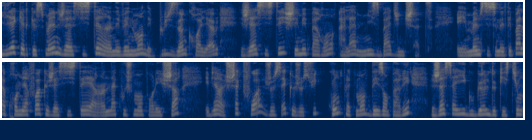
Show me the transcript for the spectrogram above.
Il y a quelques semaines, j'ai assisté à un événement des plus incroyables. J'ai assisté chez mes parents à la mise bas d'une chatte. Et même si ce n'était pas la première fois que j'assistais à un accouchement pour les chats, eh bien à chaque fois, je sais que je suis complètement désemparée. J'assaillis Google de questions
